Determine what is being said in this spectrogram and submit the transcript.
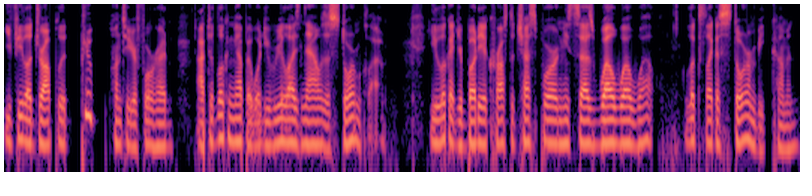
You feel a droplet ploop onto your forehead after looking up at what you realize now is a storm cloud. You look at your buddy across the chessboard and he says, Well, well, well, looks like a storm be comin'.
